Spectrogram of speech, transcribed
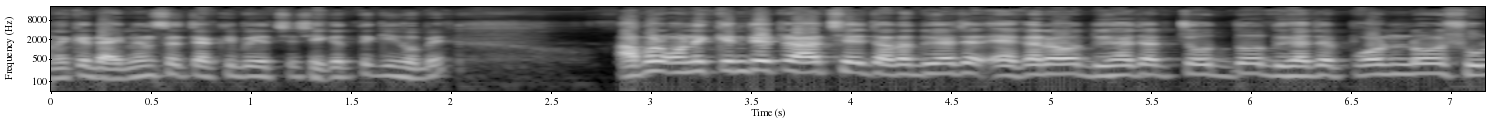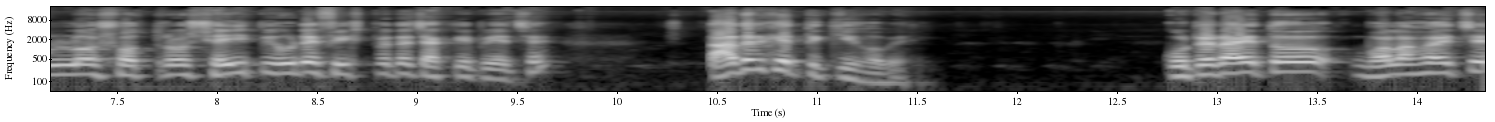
অনেকে ডাইন্যান্সের চাকরি পেয়েছে, সেক্ষেত্রে কী হবে? আবার অনেক ক্যান্ডিডেটরা আছে যারা দুই হাজার এগারো, দুই হাজার চোদ্দ, দুই হাজার পনেরো, ষোলো, সতেরো সেই পিরিয়ডে ফিক্সড পেতে চাকরি পেয়েছে। তাদের ক্ষেত্রে কী হবে? কোর্টের রায়ে তো বলা হয়েছে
